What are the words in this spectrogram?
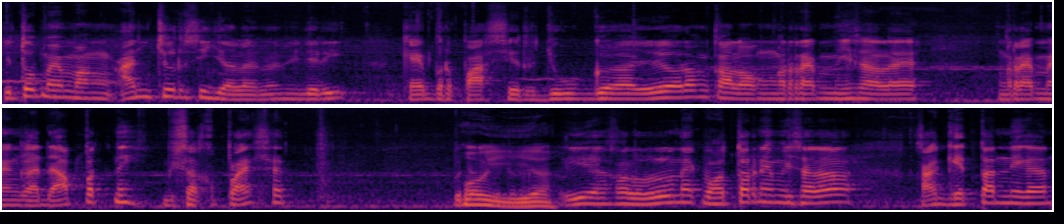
Itu memang hancur sih jalanannya. Jadi kayak berpasir juga. Jadi orang kalau ngerem misalnya ngerem yang nggak dapet nih bisa kepleset Oh iya. iya kalau lu naik motor nih misalnya kagetan nih kan.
